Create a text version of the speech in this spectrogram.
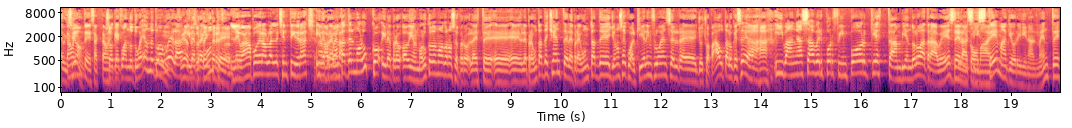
Exactamente, televisión. exactamente. So que cuando tú vayas donde tu abuela fíjate, y le preguntes. Le van a poder hablar de Chente y Drach y a le la abuela. preguntas del molusco y le pre- oh, bien, el molusco todo el mundo conoce, pero este eh, eh, le preguntas de Chente, le preguntas de yo no sé cualquier influencer, eh, Yochoa Pauta, lo que sea, Ajá. y van a saber por fin porque están viéndolo a través De del la sistema que originalmente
